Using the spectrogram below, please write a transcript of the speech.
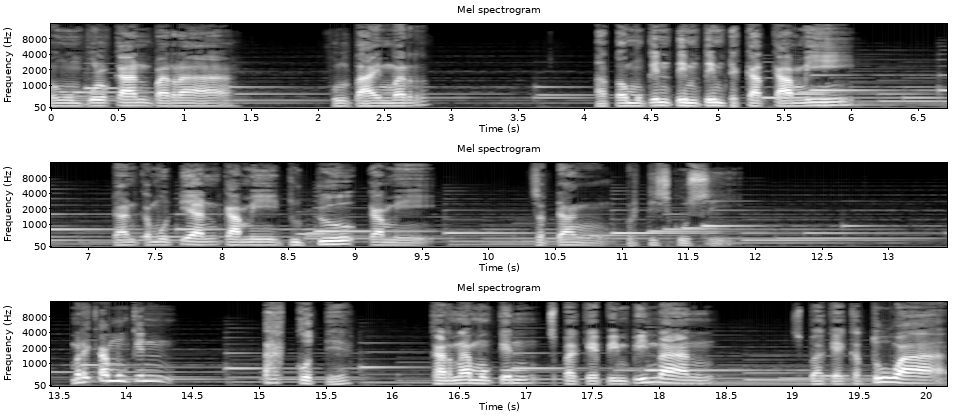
mengumpulkan para full timer atau mungkin tim-tim dekat kami dan kemudian kami duduk, kami sedang berdiskusi. Mereka mungkin takut ya, karena mungkin sebagai pimpinan, sebagai ketua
